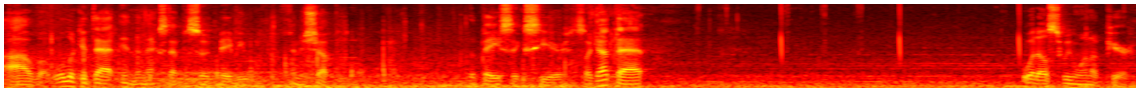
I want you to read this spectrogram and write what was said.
Uh, but we'll look at that in the next episode, maybe. We'll finish up the basics here. So I got that. What else do we want up here?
